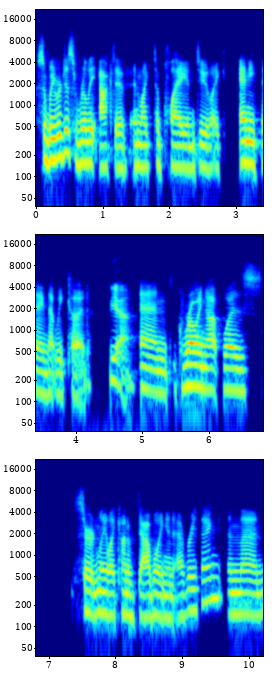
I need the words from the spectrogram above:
so we were just really active and like to play and do like anything that we could Yeah. and growing up was certainly like kind of dabbling in everything and then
